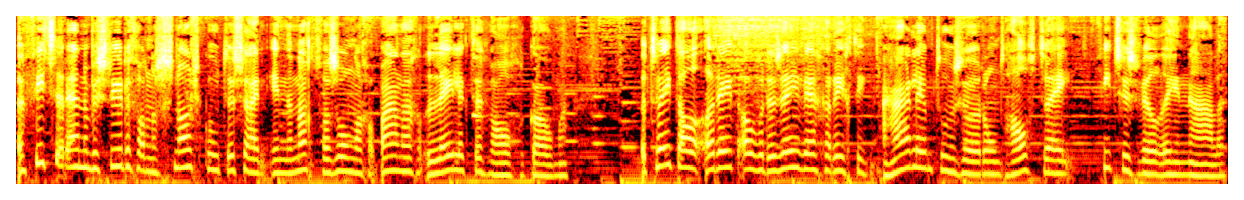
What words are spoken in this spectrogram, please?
Een fietser en een bestuurder van een snorscooter zijn in de nacht van zondag op maandag lelijk te val gekomen... Het tweetal reed over de zeeweg richting Haarlem... toen ze rond half twee fietsers wilden inhalen.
